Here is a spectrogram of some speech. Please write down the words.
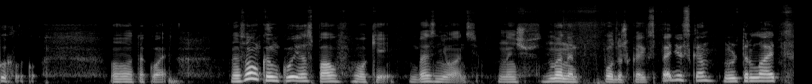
Кихлику. О, таке. На своєму килимку я спав окей, без нюансів. Значить, в мене подушка експедівська Ultralight.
